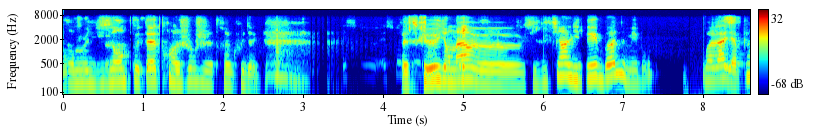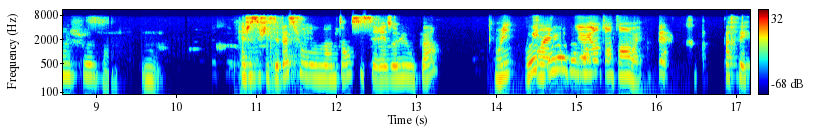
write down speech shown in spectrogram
En me disant peut-être un jour je jetterai un coup d'œil. Parce qu'il y en a, euh, j'ai dit tiens, l'idée est bonne, mais bon, voilà, il y a plein de choses. Mm. Et Je ne sais, pas si on entend, si c'est résolu ou pas. Oui, Oui, Ouais. oui, on t'entend. oui, on t'entend, ouais. Parfait.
